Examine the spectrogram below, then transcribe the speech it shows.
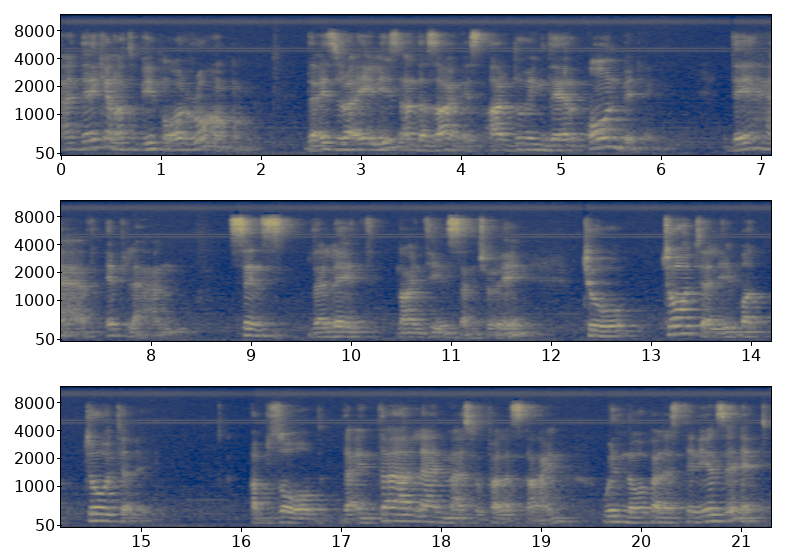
And they cannot be more wrong. The Israelis and the Zionists are doing their own bidding. They have a plan since the late 19th century to totally, but totally absorb the entire landmass of Palestine with no Palestinians in it.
